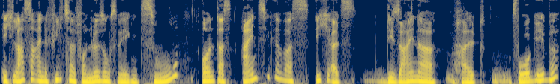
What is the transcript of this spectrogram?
ich lasse eine Vielzahl von Lösungswegen zu und das Einzige, was ich als Designer halt vorgebe,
